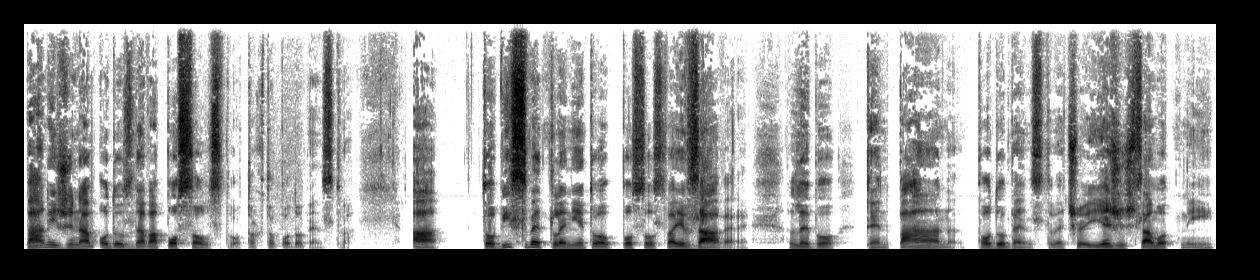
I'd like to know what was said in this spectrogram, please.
pán Ježiš nám odozdáva posolstvo tohto podobenstva. A to vysvetlenie toho posolstva je v závere, lebo ten pán podobenstve, čo je Ježiš samotný,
